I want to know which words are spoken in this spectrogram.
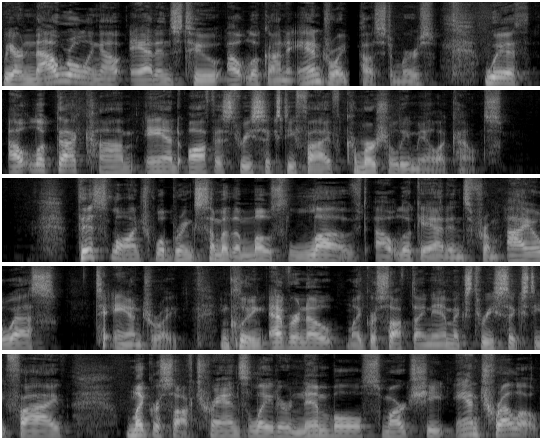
We are now rolling out add-ins to Outlook on Android customers with Outlook.com and Office 365 commercial email accounts. This launch will bring some of the most loved Outlook add-ins from iOS to Android, including Evernote, Microsoft Dynamics 365, Microsoft Translator, Nimble, Smartsheet, and Trello.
